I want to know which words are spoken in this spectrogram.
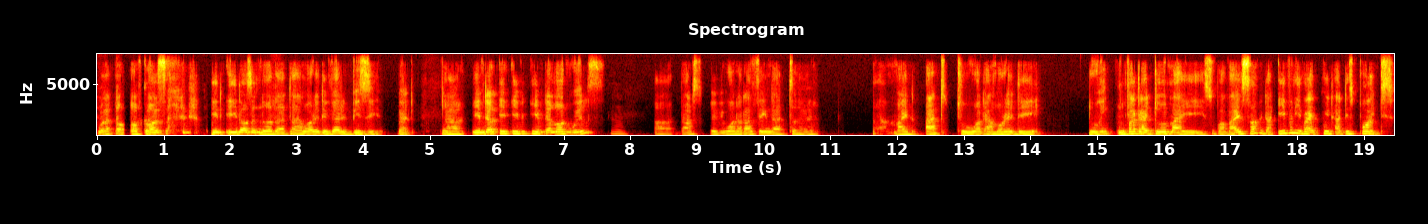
Well, of course, he, he doesn't know that I'm already very busy. But uh, if, the, if, if the Lord wills, mm. uh, that's maybe one other thing that uh, might add to what I'm already doing. In fact, I told my supervisor that even if I quit at this point,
